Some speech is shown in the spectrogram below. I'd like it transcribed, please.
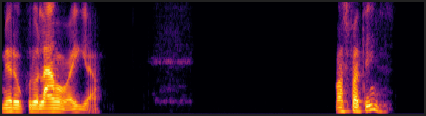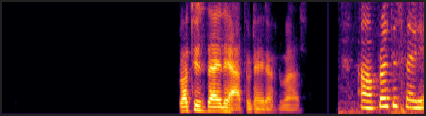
मेरो कुरो लामो भइगयो। पशुपति प्रत्युष दाईले हात उठाइराख्नु भएको छ। प्रत्युष दाईले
